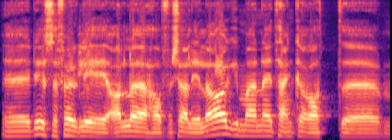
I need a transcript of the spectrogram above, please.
Eh, det er jo selvfølgelig Alle har forskjellige lag, men jeg tenker at eh,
